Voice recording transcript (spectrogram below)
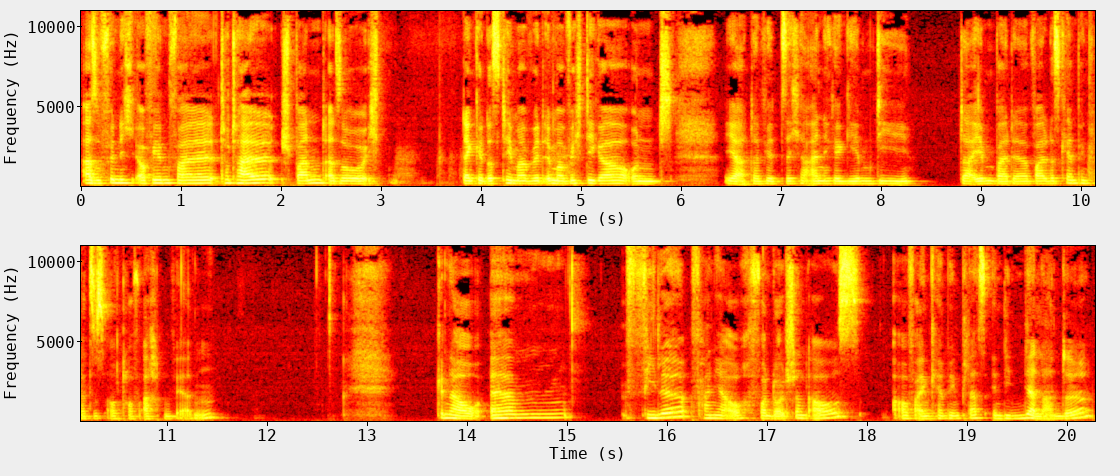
also finde ich auf jeden Fall total spannend. Also ich denke, das Thema wird immer wichtiger und ja, da wird sicher einige geben, die da eben bei der Wahl des Campingplatzes auch drauf achten werden. Genau. Ähm, viele fahren ja auch von Deutschland aus auf einen Campingplatz in die Niederlande.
